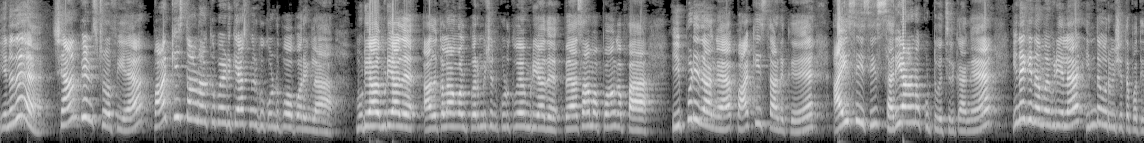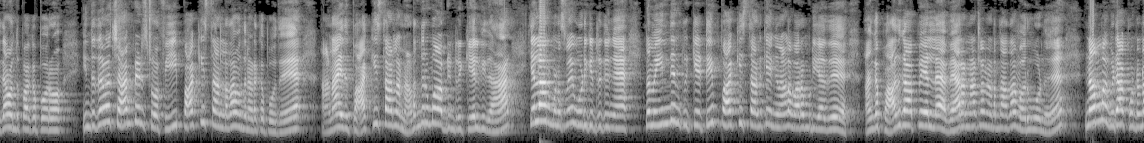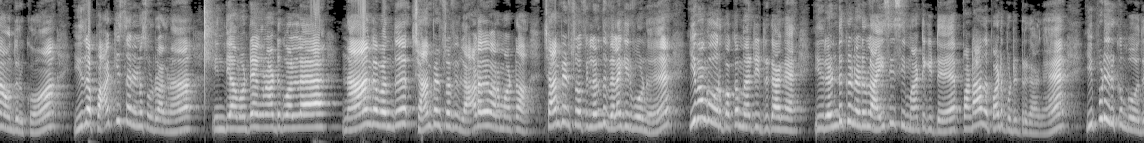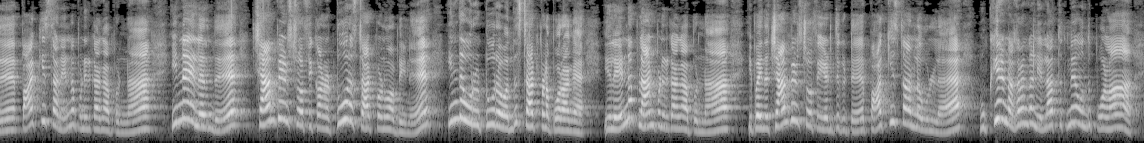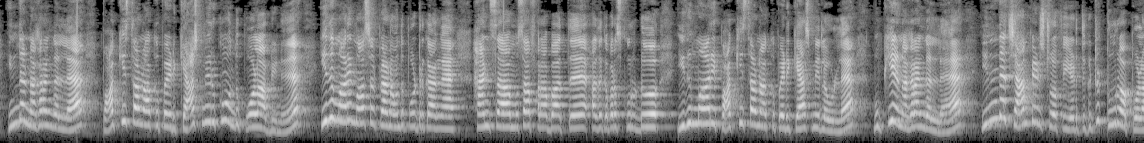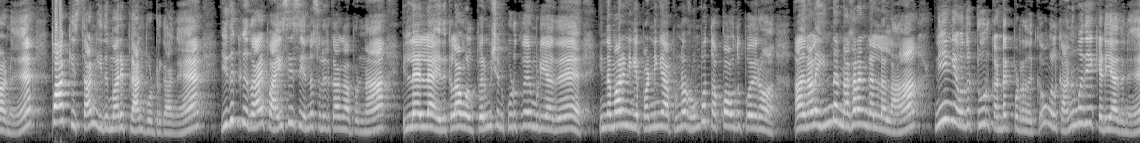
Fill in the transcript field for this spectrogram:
என்னது? Champions ட்ரோஃபியை Pakistan occupied காஷ்மீருக்கு கொண்டு போக போகிறீங்களா முடியாது முடியாது. அதுக்கெல்லாம் உங்களுக்கு பெர்மிஷன் கொடுக்கவே முடியாது. பேசாமல் போங்கப்பா. இப்படி தாங்க பாகிஸ்தானுக்கு ஐசிசி சரியான கூட்டு வச்சுருக்காங்க. இன்றைக்கி நம்ம வீடியோவில் இந்த ஒரு விஷயத்தை பற்றி தான் வந்து பார்க்க போகிறோம் இந்த தடவை சாம்பியன்ஸ் ட்ரோஃபி பாகிஸ்தானில் தான் வந்து நடக்க போகுது. ஆனால் இது பாகிஸ்தானில் நடந்துருமா அப்படின்ற கேள்வி தான் எல்லார் மனசுமே ஓடிக்கிட்டு இருக்குங்க. நம்ம இந்தியன் கிரிக்கெட் டீம் பாகிஸ்தானுக்கு எங்களால் வர முடியாது. அங்கே பாதுகாப்பே இல்லை. வேறு நாட்டில் நடந்தால் தான் வருவோன்னு நம்ம விடா கொண்டனா வந்திருக்கோம். இதில் பாகிஸ்தான் என்ன சொல்கிறாங்கன்னா இந்தியா மட்டும் எங்கள் நாட்டுக்கு வரல. நாங்கள் வந்து சாம்பியன்ஸ் ட்ரோஃபி விளையாடவே வரமாட்டோம். சாம்பியன்ஸ் ட்ரோஃபிலேருந்து விலகிடுவோன்னு இவங்க ஒரு பக்கம் மிரட்டிட்டு இருக்காங்க. இது ரெண்டுக்கும் நடுவில் ஐசிசி மாட்டிக்கிட்டு படாத பாடுபட்டுட்டு இருக்காங்க. இப்படி இருக்கும்போது பாகிஸ்தான் என்ன பண்ணியிருக்காங்க அப்படின்னா இன்னையிலேருந்து சாம்பியன்ஸ் ட்ரோஃபிக்கான டூரை ஸ்டார்ட் பண்ணுவோம் அப்படின்னு இந்த ஒரு டூரை வந்து ஸ்டார்ட் பண்ண போகிறாங்க இதில் என்ன பிளான் பண்ணியிருக்காங்க அப்படின்னா இப்போ இந்த சாம்பியன்ஸ் ட்ரோஃபி எடுத்துக்கிட்டு பாகிஸ்தானில் உள்ள முக்கிய நகரங்கள் எல்லாத்துக்குமே வந்து போகலாம் இந்த நேரங்களில் பாகிஸ்தான் ஆக்குப்பைடு காஷ்மீருக்கும் வந்து போகலாம் அப்படின்னு இது மாதிரி மாஸ்டர் பிளானை வந்து போட்டிருக்காங்க. ஹன்சா முசாஃபராபாத் அதுக்கப்புறம் ஸ்குர்டு இது மாதிரி பாகிஸ்தான் ஆக்குப்பைடு காஷ்மீரில் உள்ள முக்கிய நகரங்களில் இந்த சாம்பியன்ஸ் ட்ரோஃபி எடுத்துக்கிட்டு டூராக போகலான்னு பாகிஸ்தான் இது மாதிரி பிளான் போட்டிருக்காங்க. இதுக்கு தான் இப்போ ஐசிசி என்ன சொல்லியிருக்காங்க அப்படின்னா இல்லை இல்லை இதுக்கெல்லாம் உங்களுக்கு பெர்மிஷன் கொடுக்கவே முடியாது. இந்த மாதிரி நீங்கள் பண்ணீங்க அப்படின்னா ரொம்ப தப்பாக வந்து போயிடும் அதனால் இந்த நகரங்கள்லாம் நீங்கள் வந்து டூர் கண்டக்ட் பண்ணுறதுக்கு உங்களுக்கு அனுமதியே கிடையாதுன்னு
